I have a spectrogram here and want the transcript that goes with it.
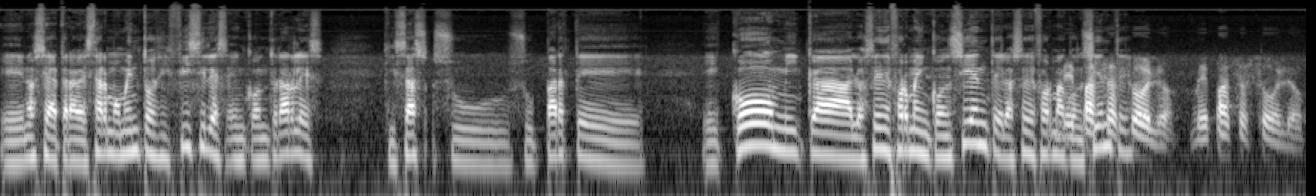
eh, no sé, atravesar momentos difíciles, encontrarles quizás su, su parte eh, cómica, lo haces de forma inconsciente, lo haces de forma consciente. Me pasa solo, me pasa solo,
